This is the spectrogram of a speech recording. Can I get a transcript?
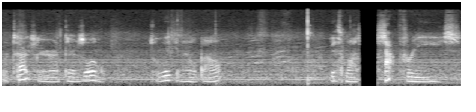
The tax for right there as well. So we can help out with my snap freeze.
